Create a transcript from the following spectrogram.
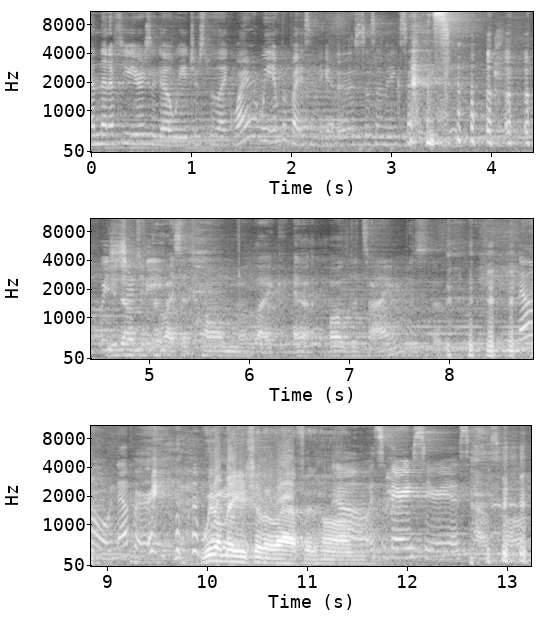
And then a few years ago, we just were like, why aren't we improvising together? This doesn't make sense. we You don't be. improvise at home like uh, all the time. Is that? No, never. we don't make each other laugh at home No, it's a very serious household.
